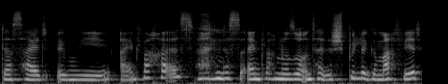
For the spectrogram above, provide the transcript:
das halt irgendwie einfacher ist, wenn das einfach nur so unter der Spüle gemacht wird.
